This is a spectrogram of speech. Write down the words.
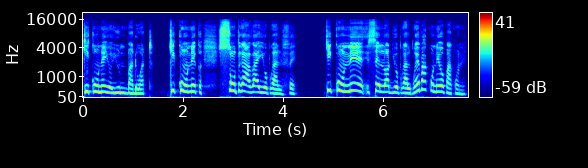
qui connaît yo une pas droite qui connaît son travail yo pral fait qui connaît c'est l'autre yo pral prend pas connaît yo pas connaît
